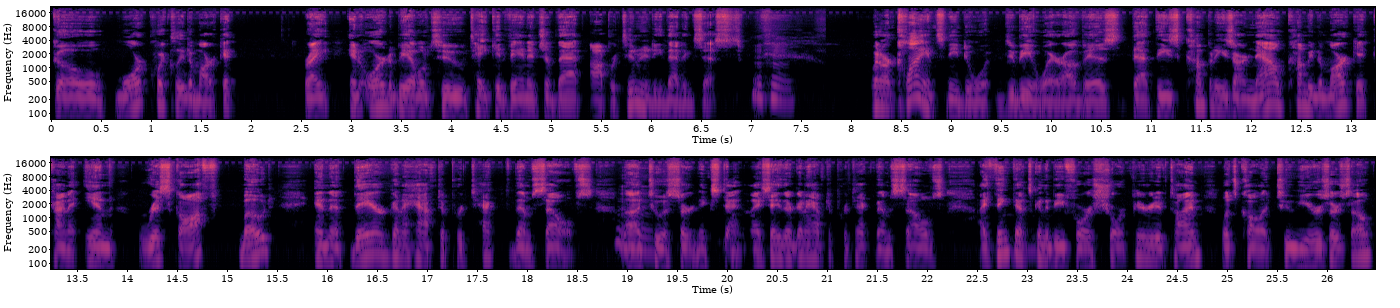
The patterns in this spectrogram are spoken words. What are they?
go more quickly to market, right? In order to be able to take advantage of that opportunity that exists. Mm-hmm. What our clients need to, to be aware of is that these companies are now coming to market kind of in risk off mode and that they're going to have to protect themselves uh, mm-hmm. to a certain extent. And I say they're going to have to protect themselves. I think that's going to be for a short period of time. Let's call it two years or so.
